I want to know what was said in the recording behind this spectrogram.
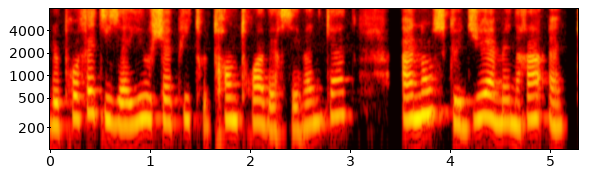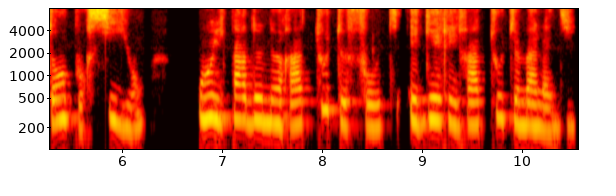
le prophète Isaïe au chapitre 33, verset 24, annonce que Dieu amènera un temps pour Sion où il pardonnera toute faute et guérira toute maladie.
